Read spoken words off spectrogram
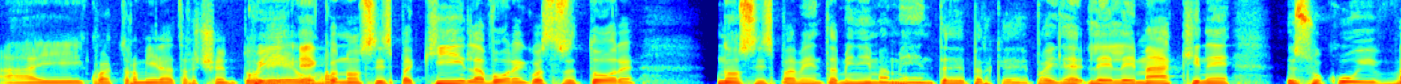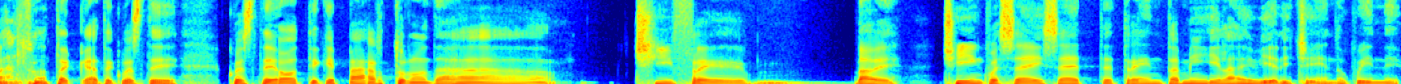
ai 4.300 qui, euro. Ecco, non si spa- chi lavora in questo settore non si spaventa minimamente perché poi le, le, le macchine su cui vanno attaccate queste, queste ottiche partono da cifre, vabbè, 5, 6, 7, 30 mila e via dicendo. Quindi.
